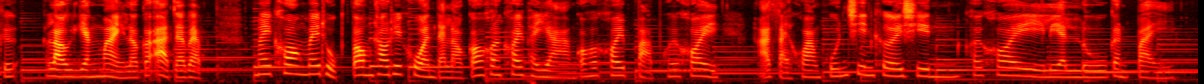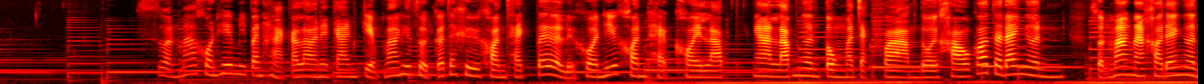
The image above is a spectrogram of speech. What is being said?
คือเรายังใหม่เราก็อาจจะแบบไม่คล่องไม่ถูกต้องเท่าที่ควร แต่เราก็ค่อยๆพยายาม ก็ค่อย ๆ ปรับ ค่อย ๆ อาศัยความคุ้นชินเคยชิน ค่อยๆ เรียนรู้กันไป ส่วนมากคนที่มีปัญหากับเราในการเก็บมากที่สุดก็จะคือคอนแทคเตอร์หรือคนที่คอนแทคคอยรับ งานรับเงินตรงมาจากฟาร์ม โดยเขาก็จะได้เงินส่วนมากนะเขาได้เงิน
